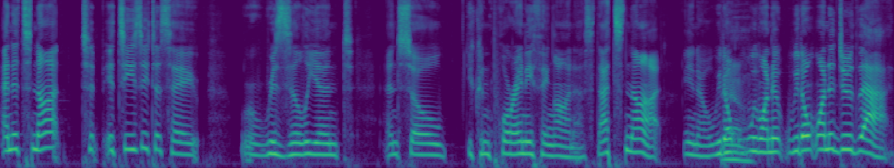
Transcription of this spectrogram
And it's not, to, it's easy to say we're resilient and so you can pour anything on us. That's not, you know, we don't, Yeah. we want to, we don't want to do that.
